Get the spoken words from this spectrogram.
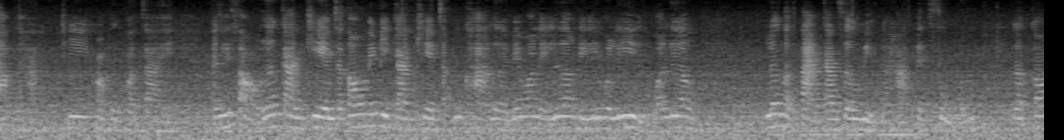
รับนะคะที่ความพึงพอใจ อันที่ 2 เรื่องการเคลมจะต้องไม่มีการเคลมจากลูกค้าเลย ไม่ว่าในเรื่อง Delivery หรือว่าเรื่องเรื่องต่างๆ การเซอร์วิสนะคะเป็นศูนย์แล้วก็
